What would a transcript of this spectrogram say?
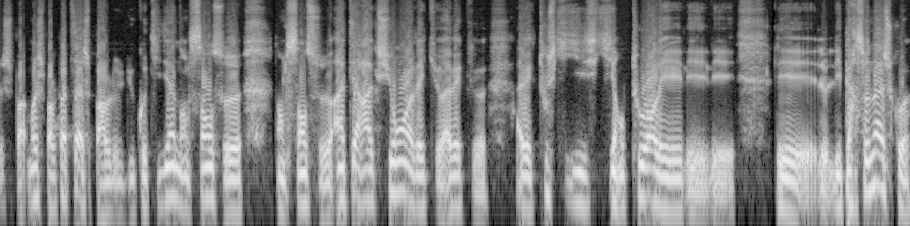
je parle, moi je parle pas de ça, je parle du quotidien dans le sens dans le sens interaction avec avec avec tout ce qui entoure les les les les, personnages quoi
